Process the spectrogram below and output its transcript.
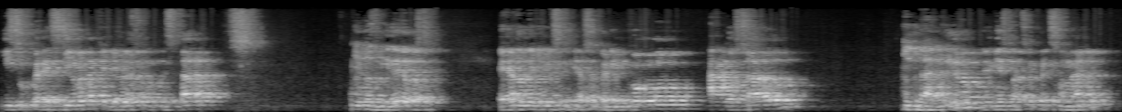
y su presión a que yo les contestara en los videos era donde yo me sentía súper incómodo, acosado, invadido en mi espacio personal.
